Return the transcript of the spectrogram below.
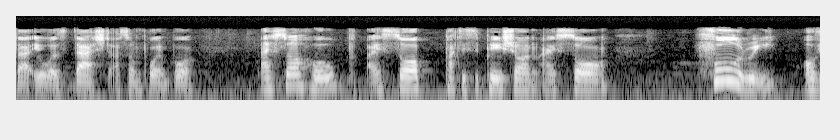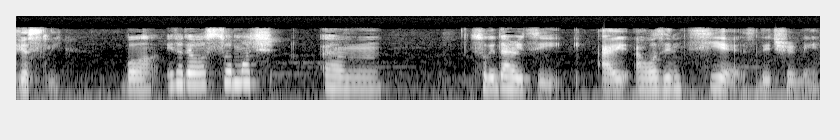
that it was dashed at some point, but I saw hope. I saw participation. I saw foolery, obviously, but you know there was so much um solidarity. I I was in tears, literally.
